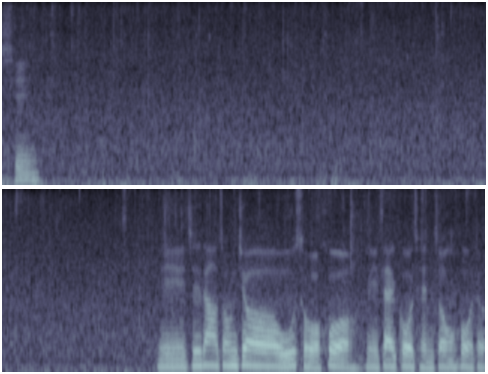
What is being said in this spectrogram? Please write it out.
心。你知道终究无所获，你在过程中获得。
